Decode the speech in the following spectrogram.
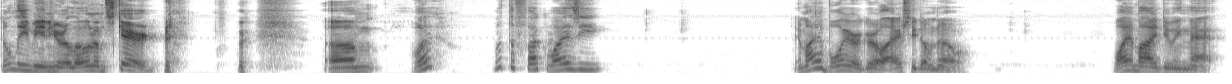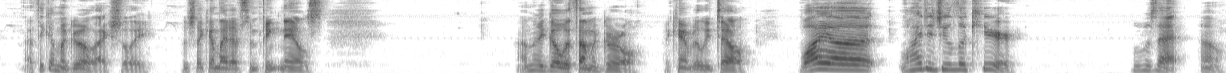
Don't leave me in here alone. I'm scared. um, what? What the fuck? Why is he... Am I a boy or a girl? I actually don't know. Why am I doing that? I think I'm a girl, actually. Looks like I might have some pink nails. I'm gonna go with I'm a girl. I can't really tell. Why, uh, why did you look here? What was that? Oh.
